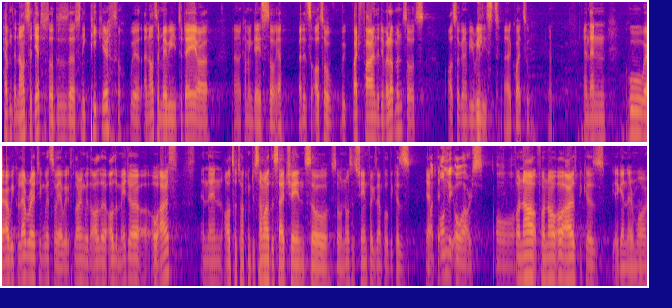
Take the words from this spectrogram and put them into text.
haven't announced it yet, so this is a sneak peek here. So we'll announce it maybe today or uh, coming days. So yeah, but it's also quite far in the development, so it's also going to be released uh, quite soon. Yeah. And then who are we collaborating with? So yeah, we're exploring with all the all the major ORs, and then also talking to some of the side chains. So so Gnosis chain, for example, because yeah, but only ORs. Or for now, for now ORs because again they're more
